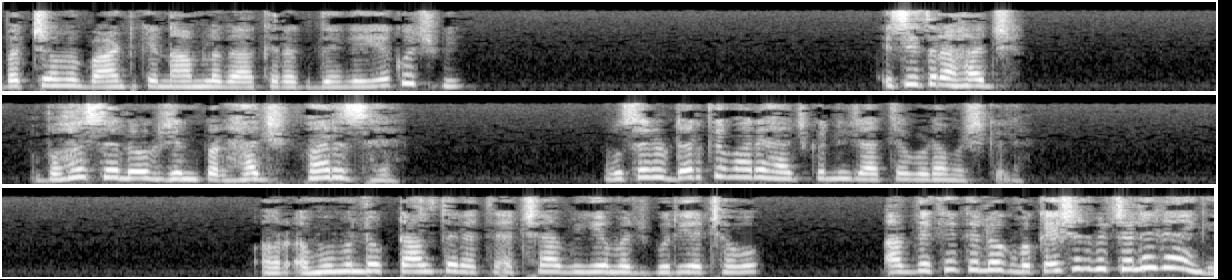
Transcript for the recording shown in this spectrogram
بچوں میں بانٹ کے نام لگا کے رکھ دیں گے یا کچھ بھی۔ اسی طرح حج۔ بہت سے لوگ جن پر حج فرض ہے، وہ صرف ڈر کے مارے حج کرنے جاتے بڑا مشکل ہے۔ اور عموماً لوگ ٹالتے رہتے اچھا ابھی یہ مجبوری اچھا وہ۔ آپ دیکھیں کہ لوگ ویکیشن پہ چلے جائیں گے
